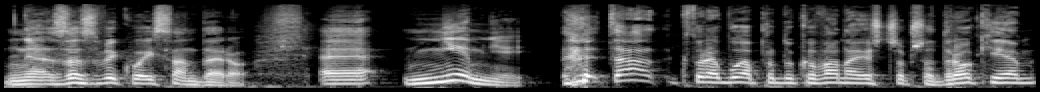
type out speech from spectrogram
e, ze zwykłej Sandero. E, niemniej, ta, która była produkowana jeszcze przed rokiem,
